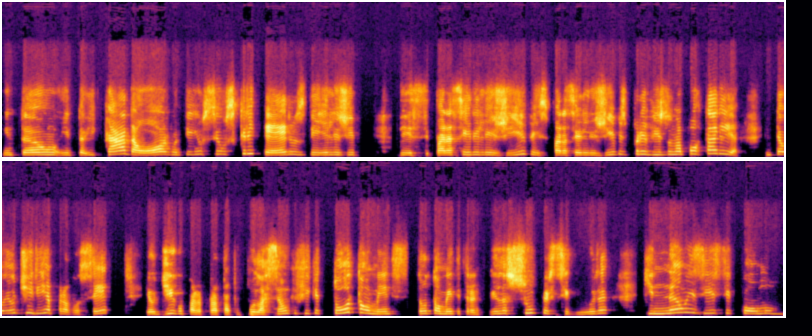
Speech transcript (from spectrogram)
Então, então, e cada órgão tem os seus critérios de desse, para ser elegíveis, para ser elegíveis previsto na portaria. Então, eu diria para você, eu digo para, a população que fique totalmente, totalmente tranquila, super segura, que não existe como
